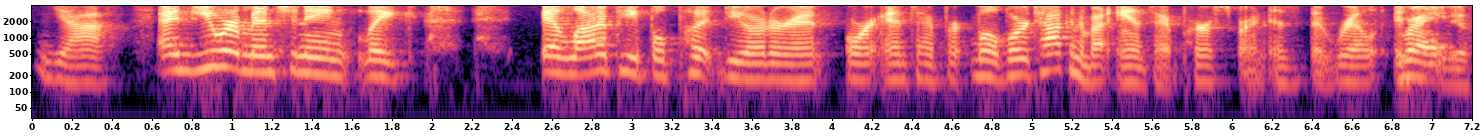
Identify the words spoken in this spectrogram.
Yeah. And you were mentioning like a lot of people put deodorant or anti well, we're talking about antiperspirant is the real issue. Right.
